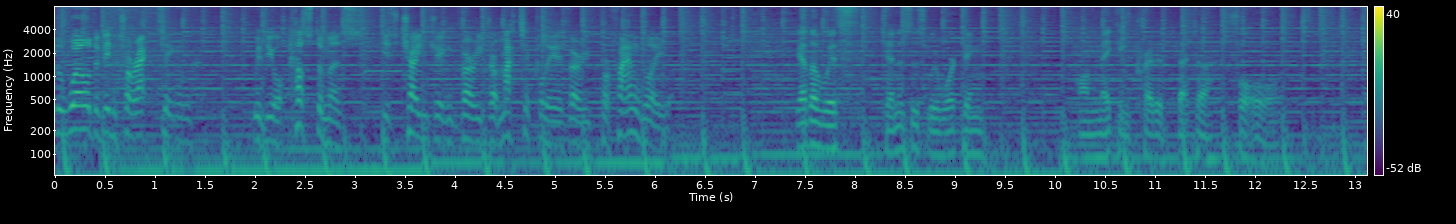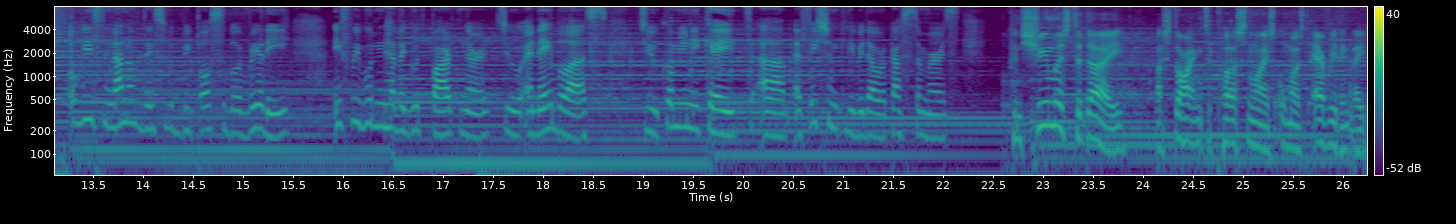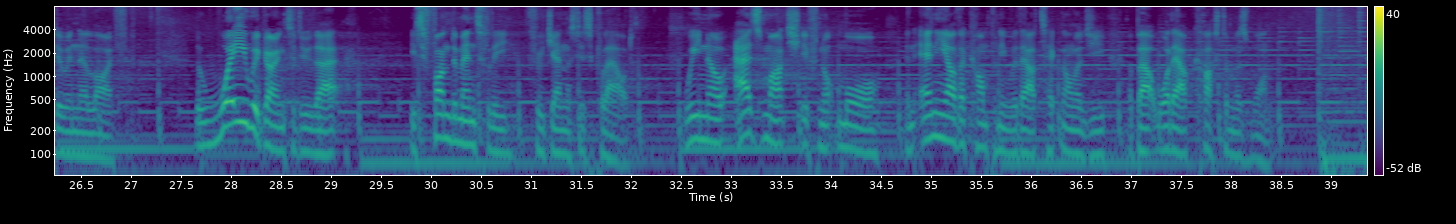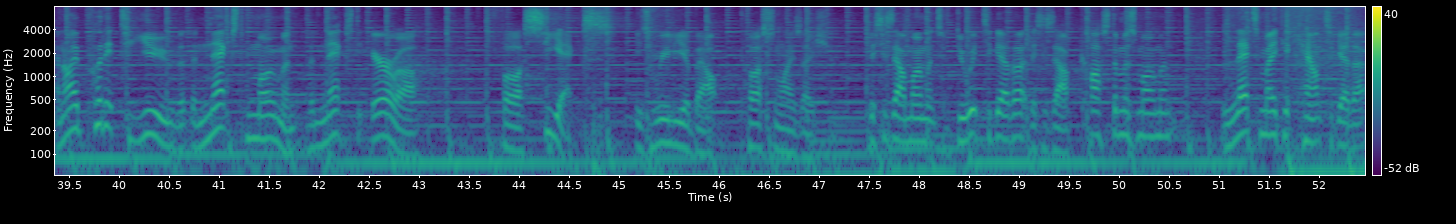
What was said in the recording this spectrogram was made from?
the world of interacting with your customers is changing very dramatically, very profoundly. Together with Genesys, we're working on making credit better for all. Obviously, none of this would be possible really if we wouldn't have a good partner to enable us to communicate um, efficiently with our customers. Consumers today are starting to personalize almost everything they do in their life. The way we're going to do that is fundamentally through Genesys Cloud. We know as much, if not more, than any other company with our technology about what our customers want. And I put it to you that the next moment, the next era for CX is really about personalization. This is our moment to do it together. This is our customers' moment. Let's make it count together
